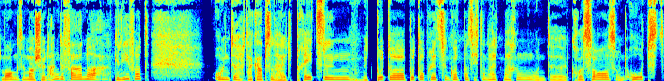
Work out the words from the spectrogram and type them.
morgens immer schön angefahren, äh, geliefert. Und äh, da gab's dann halt Brezeln mit Butter, Butterbrezeln konnte man sich dann halt machen und äh, Croissants und Obst.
